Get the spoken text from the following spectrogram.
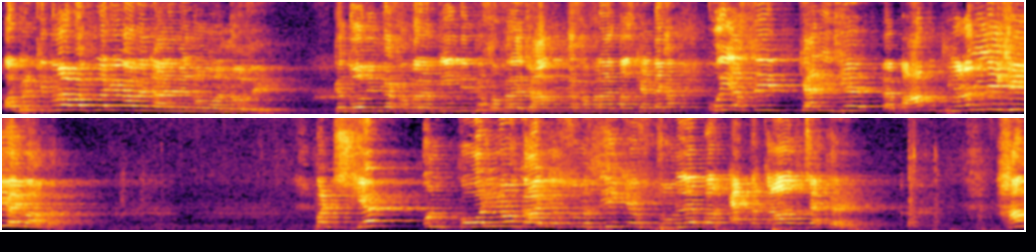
اور پھر کتنا وقت لگے گا ہمیں جانے میں؟ نو ون نوز اٹ کہ دو دن کا سفر ہے، تین دن کا سفر ہے، چار دن کا سفر ہے، دس گھنٹے کا۔ کوئی ایسی، کہہ لیجیے بات بیان ہی نہیں کی گئی وہاں پر۔ بٹ یٹ ان کوریوں کا یسوع مسیح کے اس جملے پر اعتقاد چیک کریں۔ ہم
